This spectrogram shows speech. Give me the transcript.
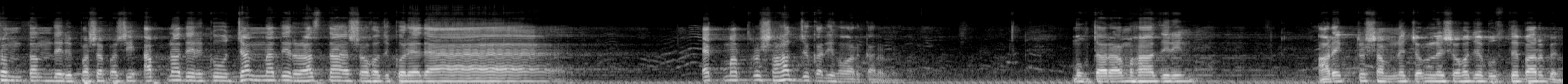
সন্তানদের পাশাপাশি আপনাদেরকেও জান্নাতের রাস্তা সহজ করে দেয়। একমাত্র সাহায্যকারী হওয়ার কারণে মুহতারাম হাজিরিন আরেকটু সামনে চললে সহজে বুঝতে পারবেন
